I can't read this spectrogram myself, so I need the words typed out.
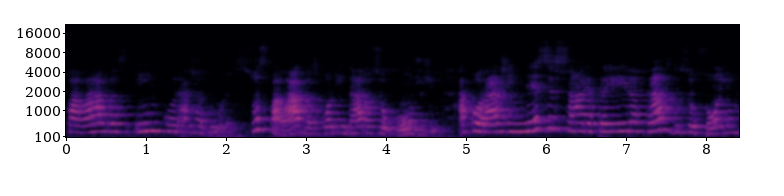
Palavras encorajadoras. Suas palavras podem dar ao seu cônjuge a coragem necessária para ele ir atrás do seu sonho,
